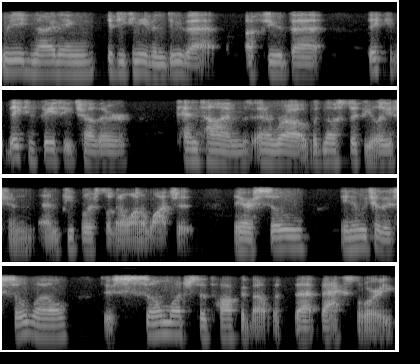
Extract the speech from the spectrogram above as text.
reigniting, if you can even do that, a feud that they can they can face each other ten times in a row with no stipulation, and people are still going to want to watch it. They are so they know each other so well. There's so much to talk about with that backstory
